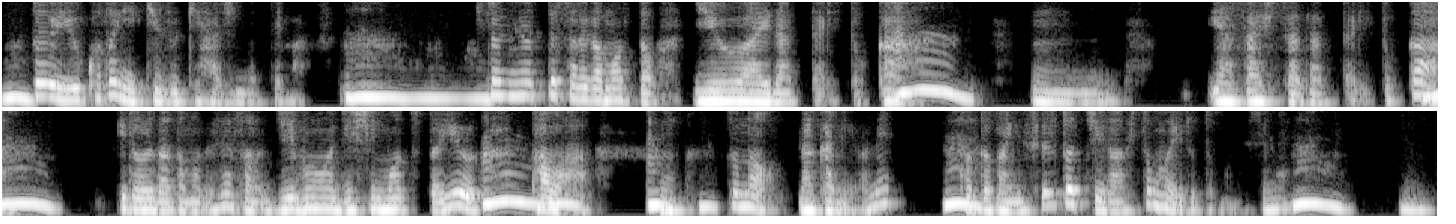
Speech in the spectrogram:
うん。ということに気づき始めています。うん。人によってそれがもっと友愛だったりとか、うん。うん、優しさだったりとか、うんいろいろだと思うんですね。その自分を自信持つといううん。パワー、うん。うん。その中身をね、うん。言葉にすると違う人もいると思うんですよね。うん。うん。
